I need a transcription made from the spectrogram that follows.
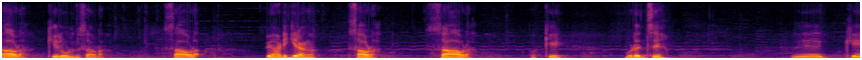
சாவடா. கீழே விழுந்து சாவடா. சாவடா. போய் அடிக்கிறாங்க. சாவடா. சாவடா. ஓகே. முடிஞ்சு. ஓகே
